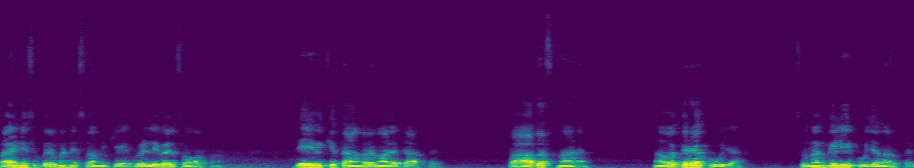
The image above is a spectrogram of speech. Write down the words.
പഴനി സുബ്രഹ്മണ്യ സ്വാമിക്ക് വെള്ളിവേൽ സമർപ്പണം. ദേവിക്ക് താമരമാല ചാർത്തൽ. പ്രാതസ്നാനം നവഗ്രഹ പൂജ. സുമംഗലി പൂജ നടത്തൽ.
